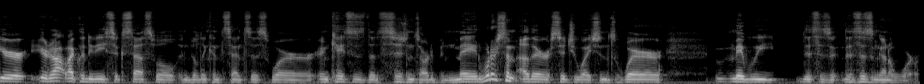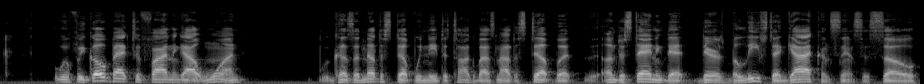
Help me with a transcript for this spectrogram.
you're you're not likely to be successful in building consensus where, in cases the decision's already been made. What are some other situations where maybe we, this isn't this isn't going to work? If we go back to finding out one, because another step we need to talk about is not a step, but understanding that there's beliefs that guide consensus. So,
